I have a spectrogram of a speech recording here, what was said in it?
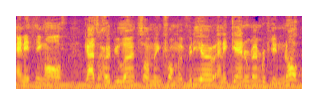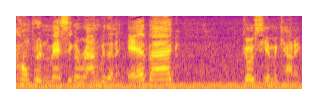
anything off. Guys, I hope you learned something from the video. And again, remember, if you're not confident messing around with an airbag, go see a mechanic.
